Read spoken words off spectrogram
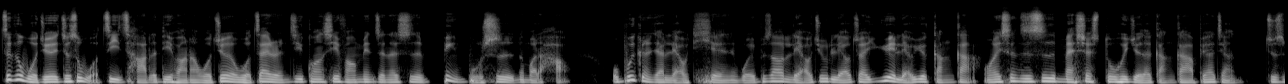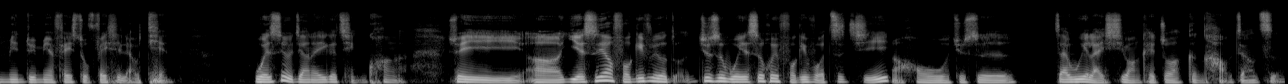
这个我觉得就是我自己差的地方呢。我觉得我在人际关系方面真的是并不是那么的好，我不会跟人家聊天，我也不知道聊就聊出来，越聊越尴尬，我甚至是 message 都会觉得尴尬，不要讲就是面对面 face to face 聊天。我也是有这样的一个情况啊，所以呃也是要 forgive you，就是我也是会 forgive 我自己，然后就是在未来希望可以做到更好这样子。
